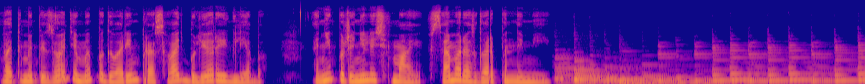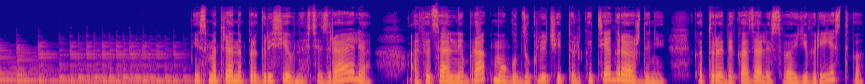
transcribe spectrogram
В этом эпизоде мы поговорим про свадьбу Леры и Глеба. Они поженились в мае, в самый разгар пандемии. Несмотря на прогрессивность Израиля, официальный брак могут заключить только те граждане, которые доказали свое еврейство,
